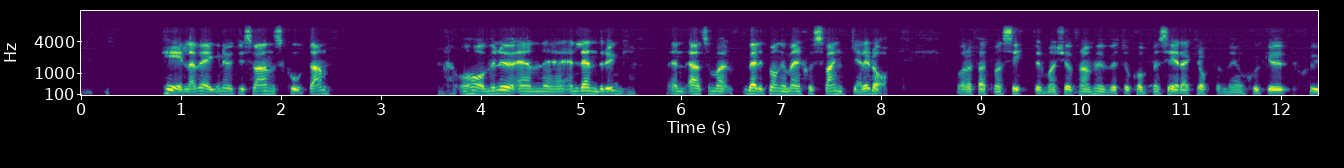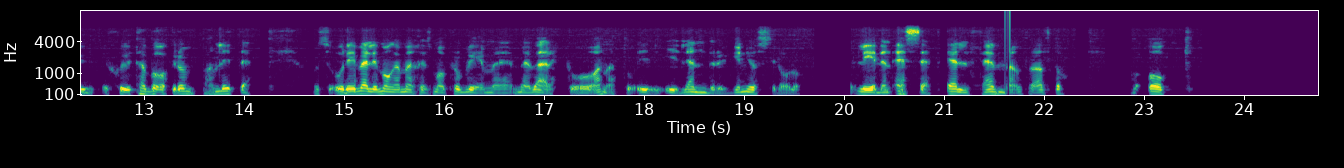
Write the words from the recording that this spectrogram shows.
hela vägen ut i svanskotan. Och har vi nu en, eh, en ländrygg, en, alltså väldigt många människor svankar idag. Bara för att man sitter, man kör fram huvudet och kompenserar kroppen med att skjuta, skjuta bak rumpan lite. Och, så, och, det är väldigt många människor som har problem med, med verk och annat i, i ländryggen just idag. Då leden S1, L5 framförallt. Då. Och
